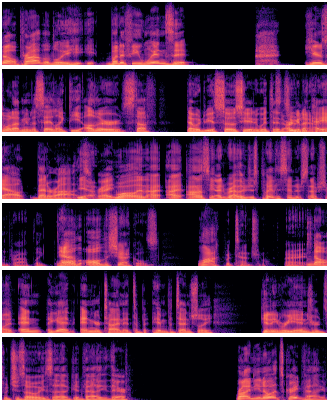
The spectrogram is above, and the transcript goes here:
No, probably he- but if he wins it here's what I'm going to say like the other stuff that would be associated with it It's are going to pay out better odds, Yeah, right? Well, and I, I honestly, I'd rather just play this interception prop, like Yeah. all, all the shekels, lock potential. All right. No, and, and again, and you're tying it to him potentially getting re-injured, which is always a good value there. Ryan, you know what's great value?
